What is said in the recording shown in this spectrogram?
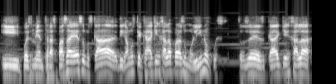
Y pues mientras pasa eso, pues cada, digamos que cada quien jala para su molino, pues. Entonces, cada quien jala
